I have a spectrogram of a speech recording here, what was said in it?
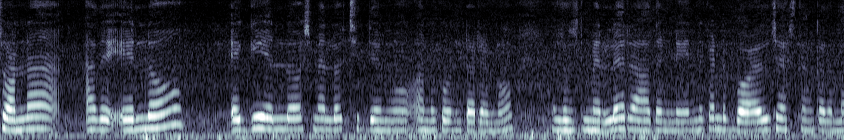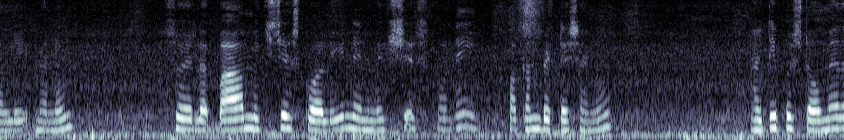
సొన అదే ఎల్లో ఎగ్ ఎల్లో స్మెల్ వచ్చిద్దేమో అనుకుంటారేమో. అసలు స్మెల్లే రాదండి. ఎందుకంటే బాయిల్ చేస్తాం కదా మళ్ళీ మనం. సో ఇలా బాగా మిక్స్ చేసుకోవాలి. నేను మిక్స్ చేసుకొని పక్కన పెట్టేశాను. అయితే ఇప్పుడు స్టవ్ మీద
